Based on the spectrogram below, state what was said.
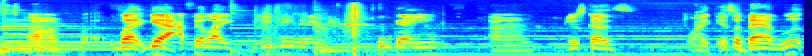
Um, but yeah, I feel like he needed two games. Um, just cause like it's a bad look,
